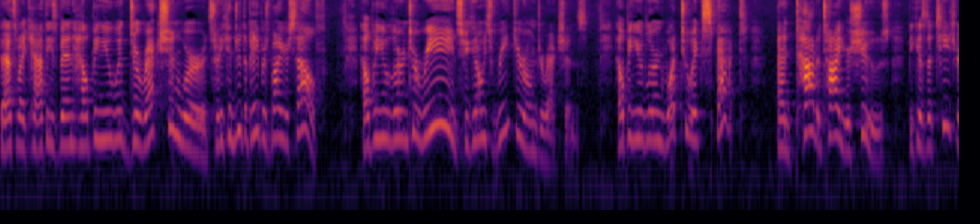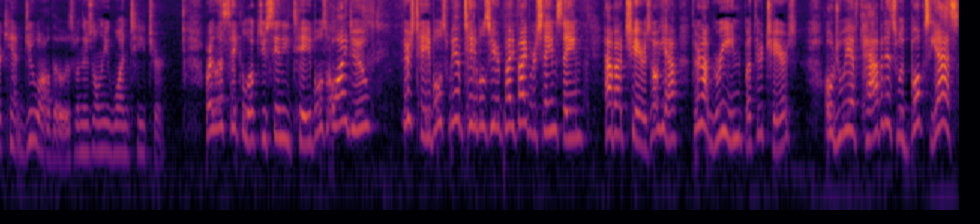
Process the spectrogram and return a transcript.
That's why Kathy's been helping you with direction words so you can do the papers by yourself helping you learn to read so you can always read your own directions, helping you learn what to expect and how to tie your shoes because the teacher can't do all those when there's only one teacher. All right, let's take a look. Do you see any tables? Oh, I do. There's tables. We have tables here at Pied Piper. Same, same. How about chairs? Oh, yeah. They're not green, but they're chairs. Oh, do we have cabinets with books? Yes.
